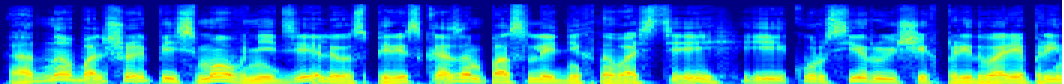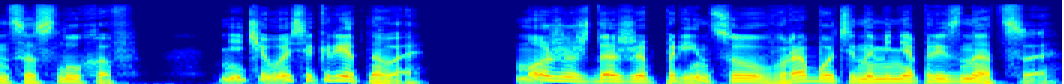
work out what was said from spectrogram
«Одно большое письмо в неделю с пересказом последних новостей и курсирующих при дворе принца слухов. Ничего секретного. Можешь даже принцу в работе на меня признаться.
